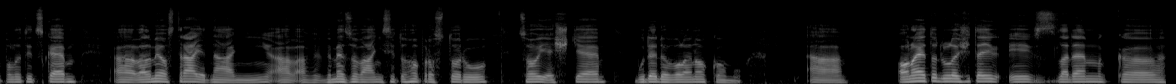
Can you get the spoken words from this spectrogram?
politickém velmi ostrá jednání a, a vymezování si toho prostoru, co ještě bude dovoleno komu. A ono je to důležité i vzhledem k Eh,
